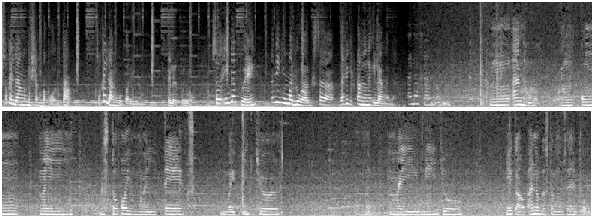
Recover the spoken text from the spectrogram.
so kailangan mo siyang makontak. So kailangan mo pa rin ng telepono. So in that way, nagiging maluwag sa dahil pangangailangan na. Ano sabi mo? Yung ano, yung kung may Gusto ko yung may text, may picture, may video. Ikaw, ano gusto mong cellphone?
